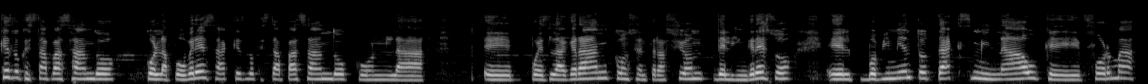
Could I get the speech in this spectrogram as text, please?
qué es lo que está pasando con la pobreza, qué es lo que está pasando con la eh, pues la gran concentración del ingreso, el movimiento Tax Me que forma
